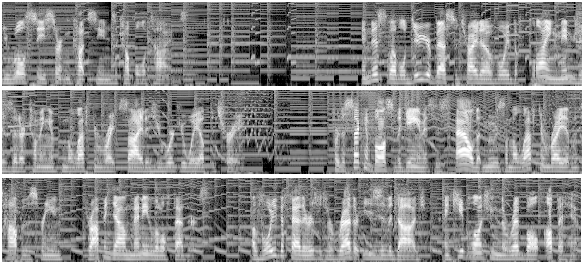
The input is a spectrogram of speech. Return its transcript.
you will see certain cutscenes a couple of times. In this level, do your best to try to avoid the flying ninjas that are coming in from the left and right side as you work your way up the tree. For the second boss of the game, it's this owl that moves on the left and right on the top of the screen, dropping down many little feathers. Avoid the feathers, which are rather easy to dodge, and keep launching the red ball up at him.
